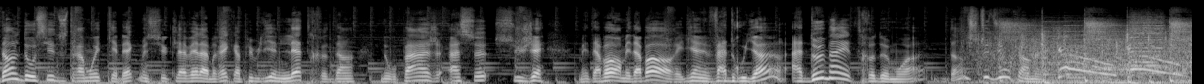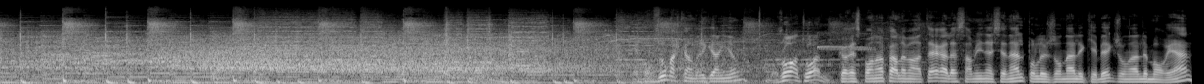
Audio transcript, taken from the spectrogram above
Dans le dossier du tramway de Québec, M. Clavel-Abrec a publié une lettre dans nos pages à ce sujet. Mais d'abord, mais d'abord, il y a un vadrouilleur à deux mètres de moi, dans le studio quand même. Et bonjour Marc-André Gagnon, Bonjour Antoine. correspondant parlementaire à l'Assemblée nationale pour le Journal de Québec, Journal de Montréal.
